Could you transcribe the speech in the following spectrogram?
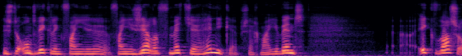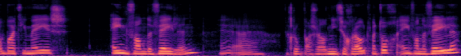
Dus de ontwikkeling van, je, van jezelf met je handicap, zeg maar. Je bent, eh, ik was op Bartimeus een van de velen. Uh, de groep was wel niet zo groot, maar toch een van de velen.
